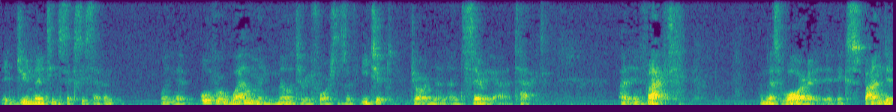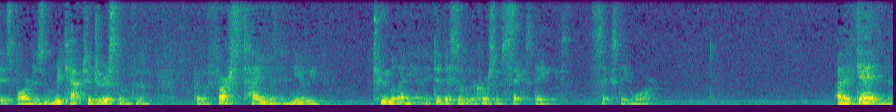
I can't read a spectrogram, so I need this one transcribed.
in June 1967 when the overwhelming military forces of Egypt, Jordan, and, and Syria attacked. And in fact, from this war, it, it, expanded its borders and recaptured Jerusalem for the, for the first time in, in nearly two millennia. And it did this over the course of six days. Six day war. And again,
